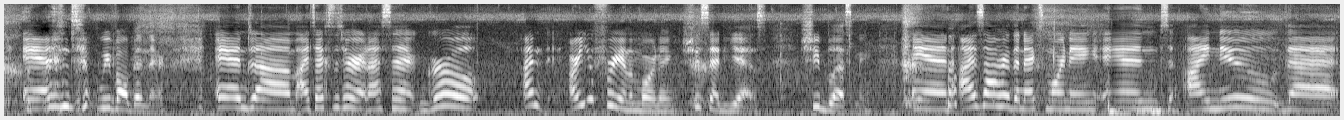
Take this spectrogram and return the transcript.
and we've all been there. And um, I texted her and I said, Girl, I'm, are you free in the morning? She said, Yes. She blessed me. And I saw her the next morning and I knew that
